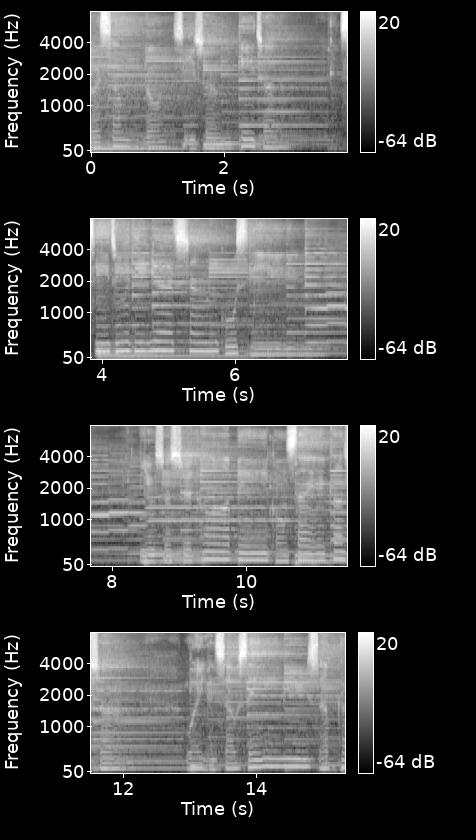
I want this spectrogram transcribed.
在心内时常记着，施主的一生故事。要述说他悲降世间上，为人受死于十家，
